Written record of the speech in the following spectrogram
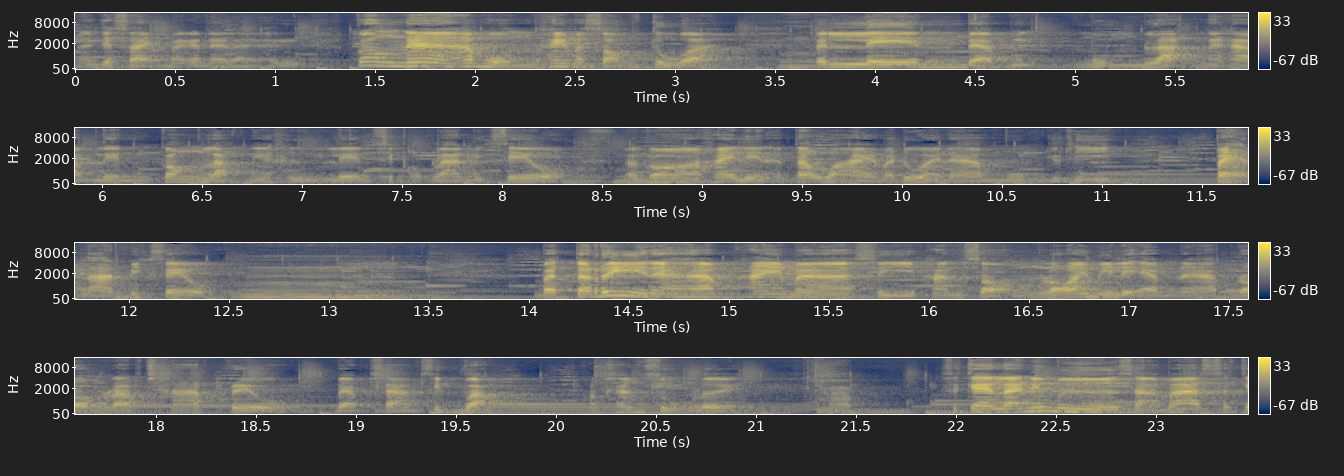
น่าจะใส่มากันหลายๆอันกล้องหน้าครับผมให้มา 2 ตัวอืมเป็นเลนส์แบบมุมหลักนะครับ เลนส์กล้องหลักเนี่ยคือเลนส์16 ล้านพิกเซล แล้วก็ให้เลนส์ ultra wide มาด้วยนะครับ มุมอยู่ที่ 8 ล้านพิกเซลอืมแบตเตอรี่นะครับให้มา 4,200 มิลลิแอมป์นะครับ รองรับชาร์จเร็วแบบ 30 วัตต์ค่อนข้างสูงเลยครับสแกนลายนิ้วมือสามารถสแก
